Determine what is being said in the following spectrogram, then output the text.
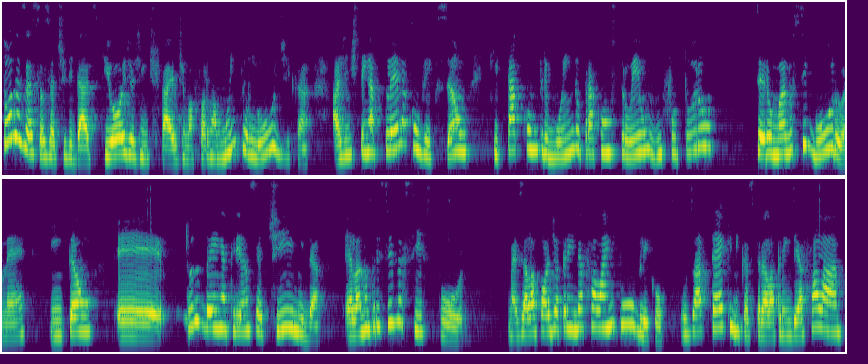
todas essas atividades que hoje a gente faz de uma forma muito lúdica, a gente tem a plena convicção que está contribuindo para construir um, futuro ser humano seguro, né? Então, é, tudo bem, a criança é tímida, ela não precisa se expor, mas ela pode aprender a falar em público, usar técnicas para ela aprender a falar.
